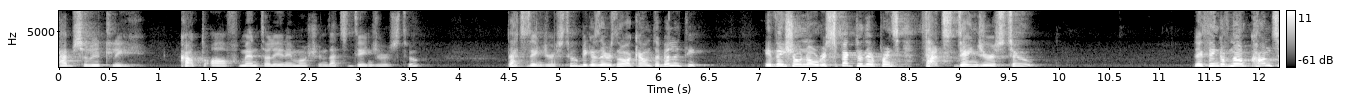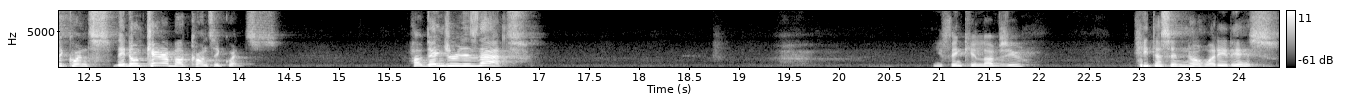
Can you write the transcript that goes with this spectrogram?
absolutely cut off mentally and emotionally. That's dangerous too. That's dangerous too because there's no accountability. If they show no respect to their parents, that's dangerous too. They think of no consequence. They don't care about consequence. How dangerous is that? You think he loves you? He doesn't know what it is.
